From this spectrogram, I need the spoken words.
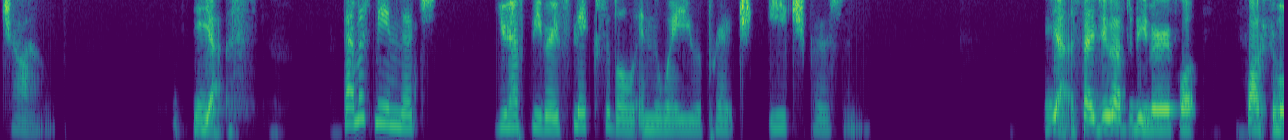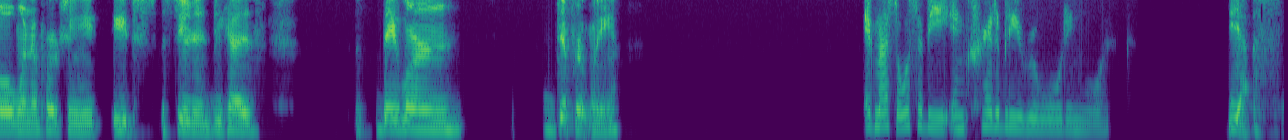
child. Yes. That must mean that you have to be very flexible in the way you approach each person. Yes, I do have to be very fl- flexible when approaching each student because they learn differently. It must also be incredibly rewarding work. Yes.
